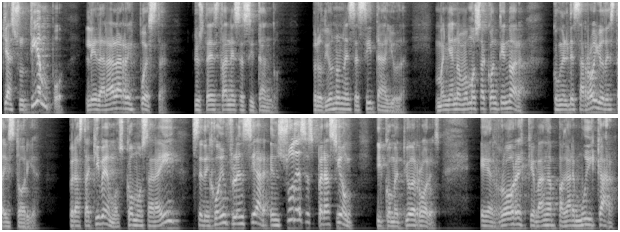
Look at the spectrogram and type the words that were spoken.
que a su tiempo le dará la respuesta que usted está necesitando. Pero Dios no necesita ayuda. Mañana vamos a continuar con el desarrollo de esta historia. Pero hasta aquí vemos cómo Saraí se dejó influenciar en su desesperación y cometió errores. Errores que van a pagar muy caro.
